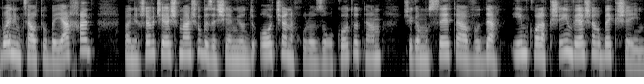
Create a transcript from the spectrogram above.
בואי נמצא אותו ביחד, ואני חושבת שיש משהו בזה שהן יודעות שאנחנו לא זורקות אותם, שגם עושה את העבודה, עם כל הקשיים, ויש הרבה קשיים.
